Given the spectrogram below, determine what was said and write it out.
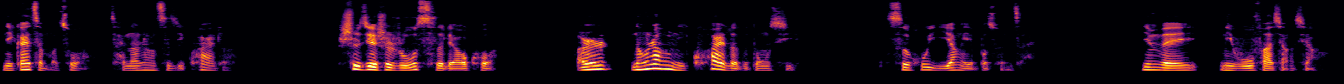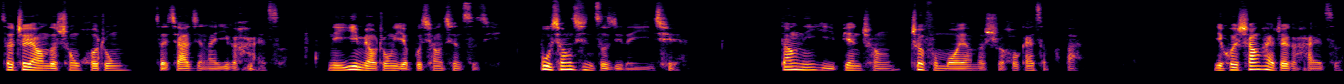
你该怎么做才能让自己快乐？世界是如此辽阔，而能让你快乐的东西，似乎一样也不存在。因为你无法想象，在这样的生活中再加进来一个孩子，你一秒钟也不相信自己。不相信自己的一切。当你已变成这副模样的时候，该怎么办？你会伤害这个孩子，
